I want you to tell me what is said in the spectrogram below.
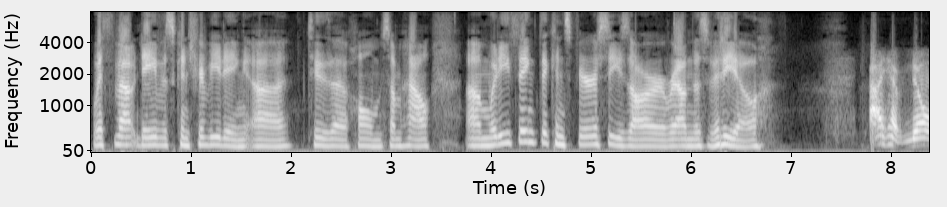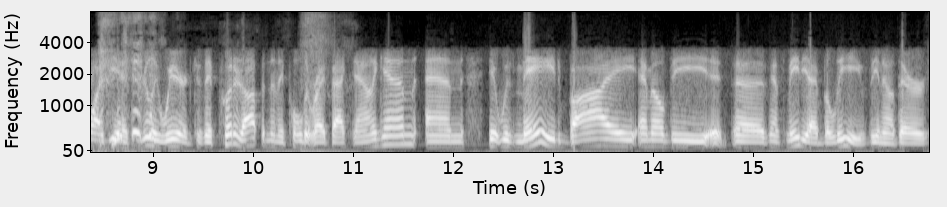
with Mount Davis contributing uh, to the home somehow. Um, what do you think the conspiracies are around this video? I have no idea. It's really weird because they put it up and then they pulled it right back down again, and it was made by MLB uh, Advanced Media, I believe. You know their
